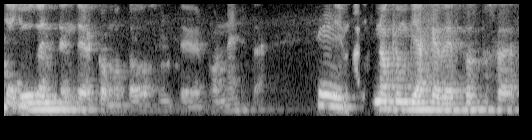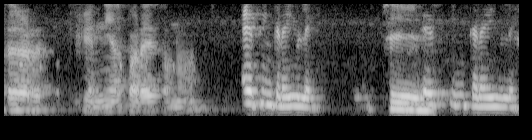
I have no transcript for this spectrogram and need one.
te sí. ayuda a entender cómo todo se interconecta. Me imagino que un viaje de estos pues ha de ser genial para eso, ¿no? es increíble, Sí. es increíble.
